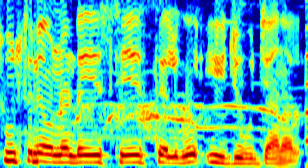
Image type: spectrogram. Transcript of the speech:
చూస్తూనే ఉండండి సేజ్ తెలుగు యూట్యూబ్ ఛానల్.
